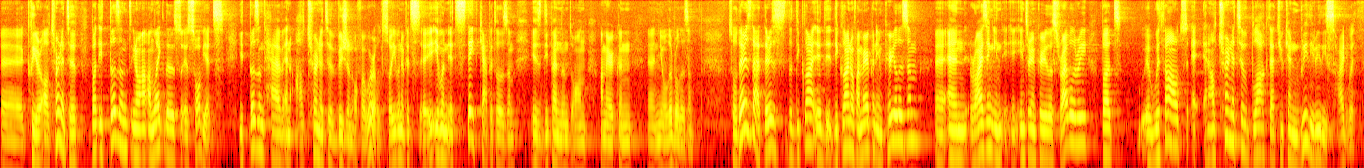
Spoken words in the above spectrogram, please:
uh, clear alternative, but it doesn't, you know, unlike the uh, Soviets, it doesn't have an alternative vision of a world. So even if it's, uh, even its state capitalism is dependent on American uh, neoliberalism. So there's that. There's the decline, uh, the decline of American imperialism uh, and rising in, inter-imperialist rivalry, but without an alternative bloc that you can really, really side with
